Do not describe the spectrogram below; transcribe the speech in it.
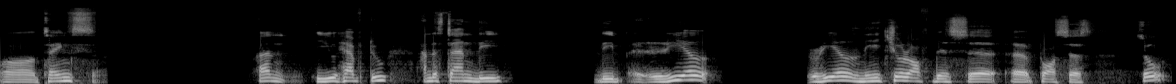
uh, things, and you have to understand the real nature of this uh, process. So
